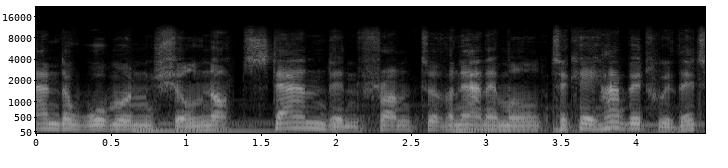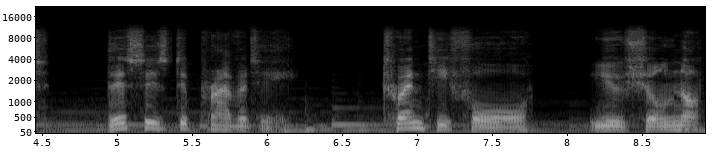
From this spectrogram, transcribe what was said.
And a woman shall not stand in front of an animal to cohabit with it. This is depravity. 24. You shall not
